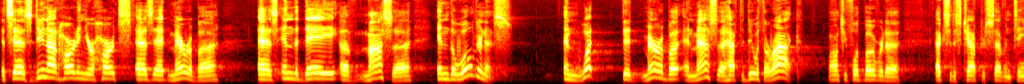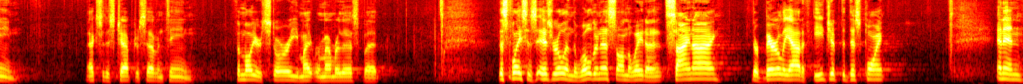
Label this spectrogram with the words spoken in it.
It says, Do not harden your hearts as at Meribah, as in the day of Massah in the wilderness. And what did Meribah and Massa have to do with a rock? Why don't you flip over to Exodus chapter 17? Exodus chapter 17. Familiar story, you might remember this, but this place is Israel in the wilderness on the way to Sinai. They're barely out of Egypt at this point. And in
